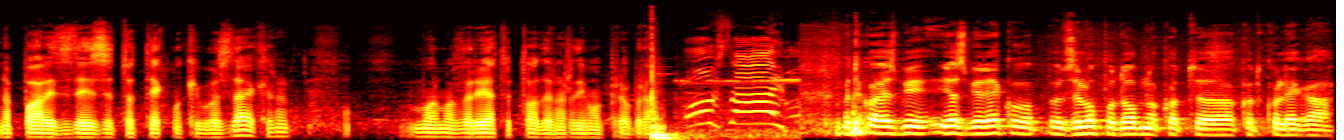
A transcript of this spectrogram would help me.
Napaliti zdaj za to tekmo, ki bo zdaj, ker moramo verjeti v to, da naredimo preobrat. Ma Tako, jaz, bi, jaz bi rekel zelo podobno kot, eh, kot kolega,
